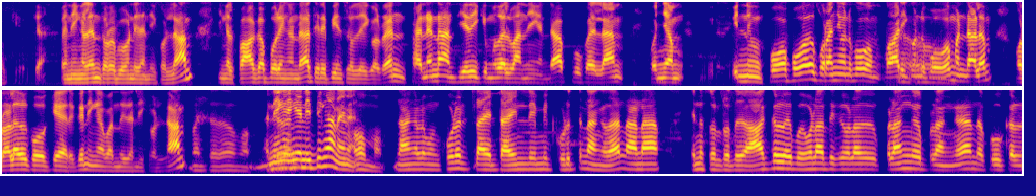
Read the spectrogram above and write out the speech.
ஓகே ஓகே இப்போ நீங்களும் தொடர்பு கொண்டு தண்ணி கொள்ளலாம் நீங்கள் பார்க்க போறீங்கடா திருப்பியும் சொல்லிக்கொள்கிறேன் பன்னெண்டாம் தேதிக்கு முதல் வந்தீங்கடா பூக்கள் எல்லாம் கொஞ்சம் இன்னும் போக போக குறைஞ்சு கொண்டு போவோம் வாடிக்கொண்டு போவோம் என்றாலும் ஓரளவுக்கு ஓகே இருக்கு. நீங்க வந்து தண்ணி கொள்ளலாம் மற்றது ஆமாம். நீங்க இங்க நிப்பீங்க அண்ணே? ஆமாம். நாங்கள் கூட டைம் லிமிட் கொடுத்து நாங்கள் தான் ஆனால் என்ன சொல்றது ஆக்கள் இப்போ எவ்வளோத்துக்கு எவ்வளவு பிளங்க பிளங்க அந்த பூக்கள்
